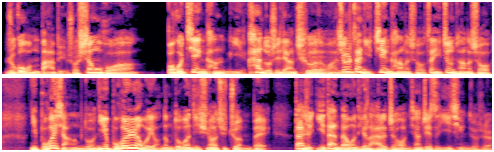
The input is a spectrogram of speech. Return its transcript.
如果我们把比如说生活。包括健康也看作是一辆车的话，就是在你健康的时候，在你正常的时候，你不会想那么多，你也不会认为有那么多问题需要去准备。但是，一旦当问题来了之后，你像这次疫情，就是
